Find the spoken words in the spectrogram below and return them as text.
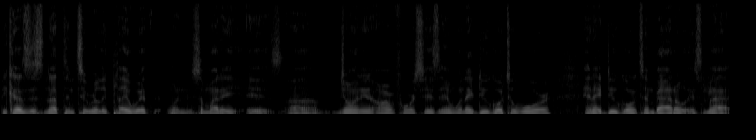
because it's nothing to really play with when somebody is uh, joining armed forces and when they do go to war and they do go into battle. It's not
